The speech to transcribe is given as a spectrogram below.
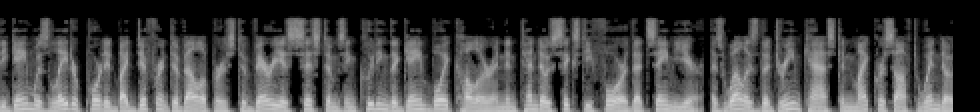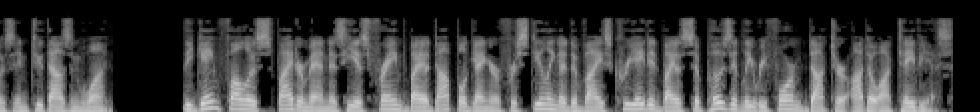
The game was later ported by different developers to various systems including the Game Boy Color and Nintendo 64 that same year, as well as the Dreamcast and Microsoft Windows in 2001. The game follows Spider-Man as he is framed by a doppelganger for stealing a device created by a supposedly reformed Dr. Otto Octavius.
